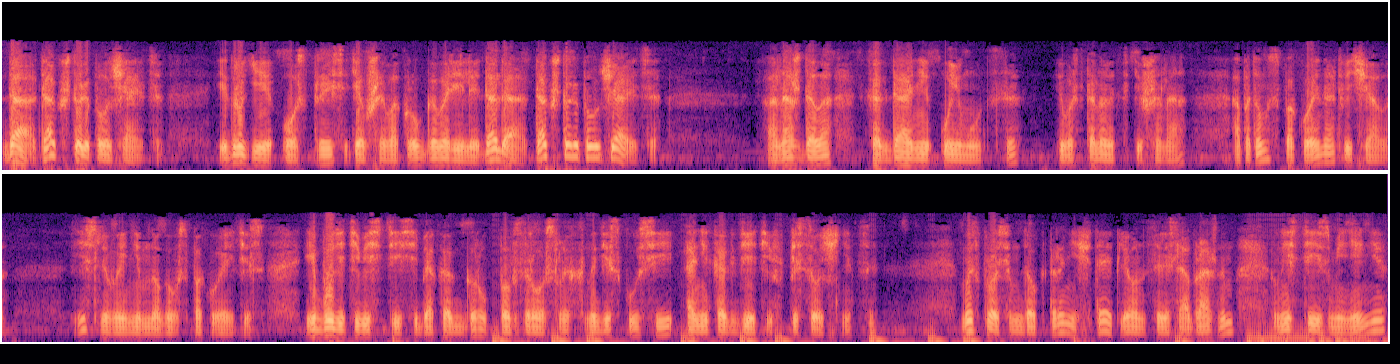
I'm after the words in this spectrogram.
да, так что ли получается? И другие острые, сидевшие вокруг, говорили, да-да, так что ли получается? Она ждала, когда они уймутся и восстановится тишина, а потом спокойно отвечала. Если вы немного успокоитесь и будете вести себя как группа взрослых на дискуссии, а не как дети в песочнице, мы спросим доктора, не считает ли он целесообразным внести изменения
